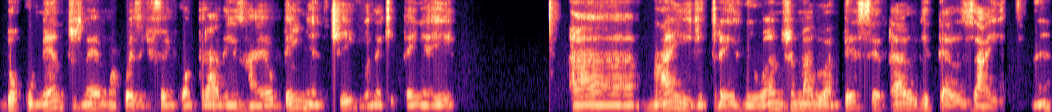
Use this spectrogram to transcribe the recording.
documentos, né, uma coisa que foi encontrada em Israel bem antigo, né, que tem aí há mais de 3 mil anos, chamado Abecedário de Tel Zayit, né?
